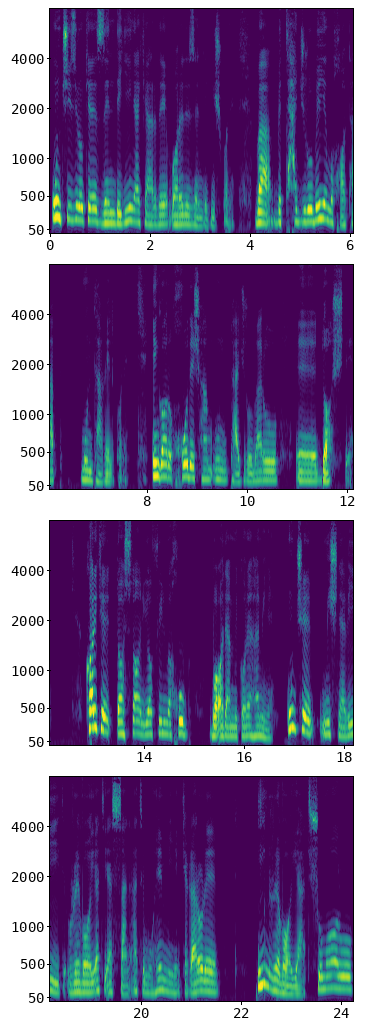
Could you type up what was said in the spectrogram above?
اون چیزی رو که زندگی نکرده وارد زندگیش کنه و به تجربه مخاطب منتقل کنه. انگار خودش هم اون تجربه رو داشته. کاری که داستان یا فیلم خوب با آدم می‌کنه همینه. اون چه میشنوید روایتی از صنعت مهمیه که قرار این روایت شما رو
